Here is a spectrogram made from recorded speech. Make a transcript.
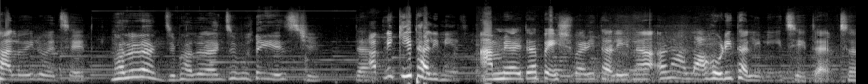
ভালোই রয়েছে। ভালো লাগছে ভালো লাগছে বলেই এসছি। আপনি কি থালি নিয়েছেন? আমরা এটা পেশওয়ারি থালি না না লাহোরি থালি নিয়েছি এটা আচ্ছা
